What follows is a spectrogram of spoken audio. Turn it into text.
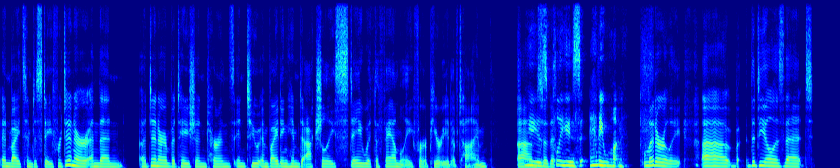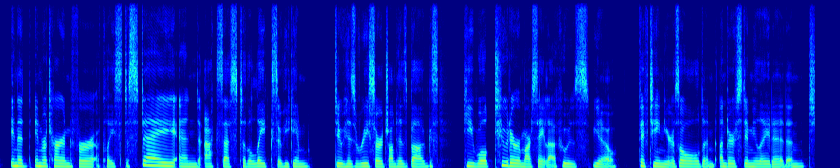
invites him to stay for dinner. And then a dinner invitation turns into inviting him to actually stay with the family for a period of time. Um, Please, so that please, anyone. literally uh, but the deal is that in a, in return for a place to stay and access to the lake so he can do his research on his bugs he will tutor marcela who's you know 15 years old and understimulated and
